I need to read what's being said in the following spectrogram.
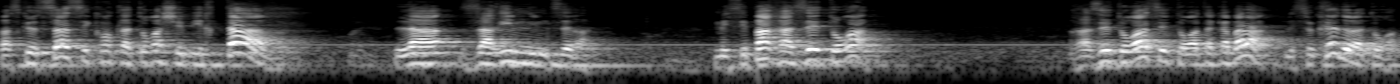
Parce que ça, c'est quand la Torah chez Birtav, la Zarim Nimtzera. Mais c'est pas Razé Torah. Razé Torah, c'est Torah Takabala, les secrets de la Torah.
